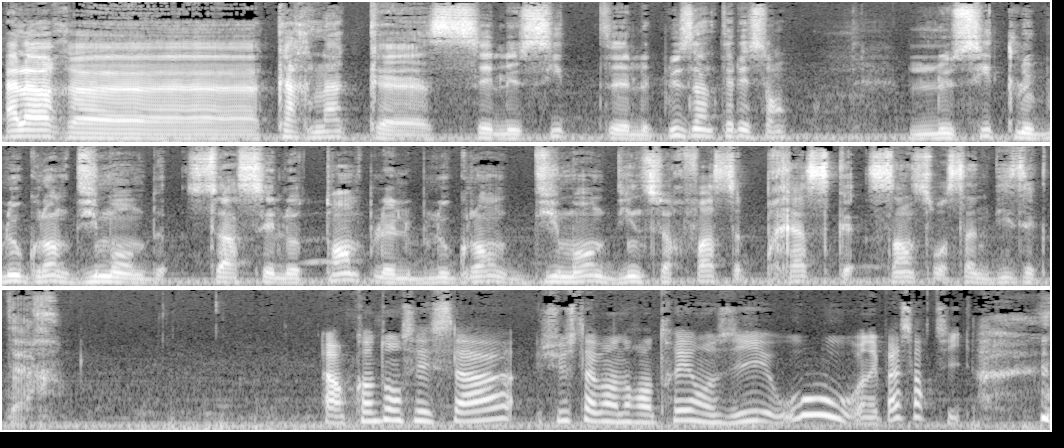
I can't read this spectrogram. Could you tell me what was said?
Alors, euh, Karnak, c'est le site le plus intéressant le site le plus grand du monde. Ça, c'est le temple le plus grand du monde d'une surface presque 170 hectares. Alors, quand on sait ça, juste avant de rentrer, on se dit Ouh, on n'est pas sorti.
